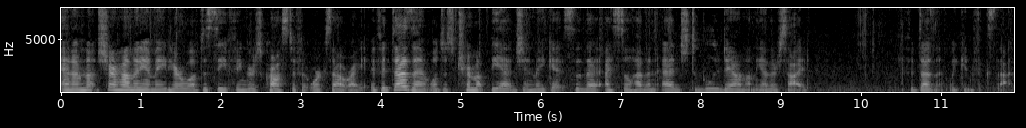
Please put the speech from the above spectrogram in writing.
and I'm not sure how many I made here. We'll have to see, fingers crossed, if it works out right. If it doesn't, we'll just trim up the edge and make it so that I still have an edge to glue down on the other side. If it doesn't, we can fix that.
